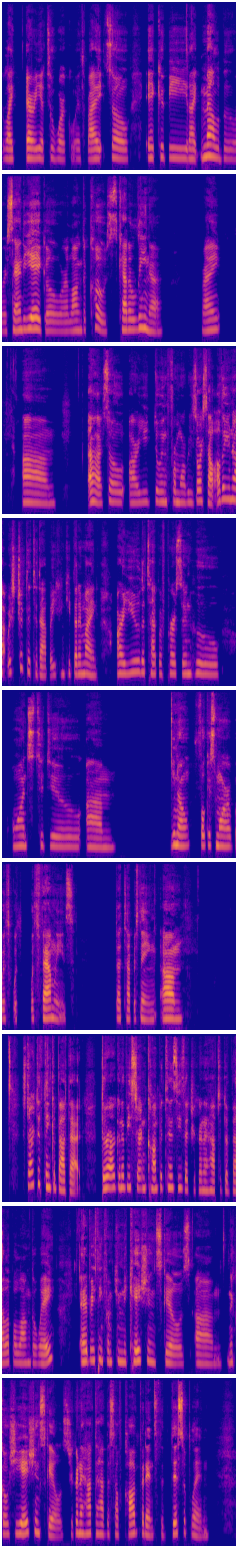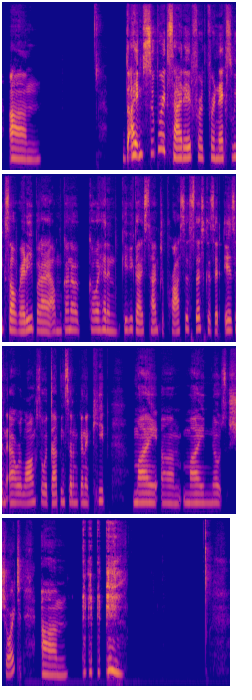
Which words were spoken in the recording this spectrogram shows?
like area to work with, right? So it could be like Malibu or San Diego or along the coast, Catalina, right? Um, uh, so are you doing for more resource out? Although you're not restricted to that, but you can keep that in mind. Are you the type of person who wants to do, um, you know, focus more with with with families, that type of thing? Um, start to think about that. There are going to be certain competencies that you're going to have to develop along the way. Everything from communication skills, um, negotiation skills. You're going to have to have the self confidence, the discipline. Um, I'm super excited for for next week's already, but I, I'm gonna go ahead and give you guys time to process this because it is an hour long. So with that being said, I'm gonna keep my um my notes short. Um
